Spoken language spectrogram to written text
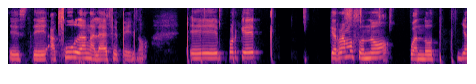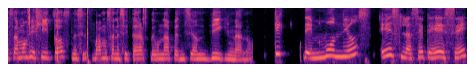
este, acudan a la AFP, ¿no? Eh, porque querramos o no, cuando ya seamos viejitos, vamos a necesitar de una pensión digna, ¿no? ¿Qué demonios es la CTS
